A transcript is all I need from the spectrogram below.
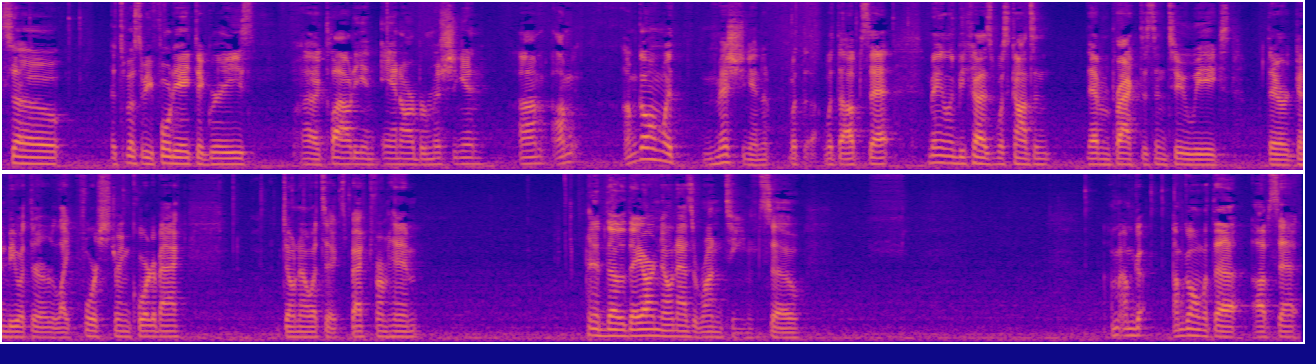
So it's supposed to be 48 degrees, uh, cloudy in Ann Arbor, Michigan. Um, I'm I'm going with Michigan with the, with the upset mainly because Wisconsin they haven't practiced in two weeks. They're going to be with their like fourth string quarterback. Don't know what to expect from him. And though they are known as a run team, so I'm I'm, go, I'm going with the upset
